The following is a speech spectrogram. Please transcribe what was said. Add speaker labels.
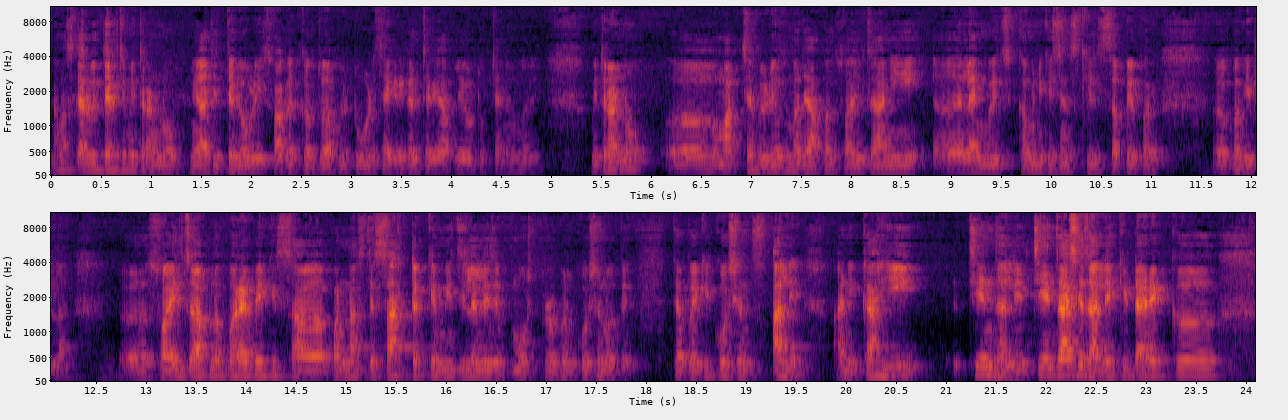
Speaker 1: नमस्कार विद्यार्थी मित्रांनो मी आदित्य गवळी. स्वागत करतो आपलं टुवर्ड्स ॲग्रिकल्चर या आपल्या यूट्यूब चॅनलमध्ये मित्रांनो मागच्या व्हिडिओजमध्ये आपण सॉईलचा आणि लँग्वेज कम्युनिकेशन स्किल्सचा पेपर बघितला. सॉईलचं आपलं बऱ्यापैकी सा पन्नास ते साठ टक्के मी दिलेले जे मोस्ट प्रोबल क्वेश्चन होते त्यापैकी क्वेश्चन्स आले. आणि काही चेंज झाले चेंज असे झाले की डायरेक्ट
